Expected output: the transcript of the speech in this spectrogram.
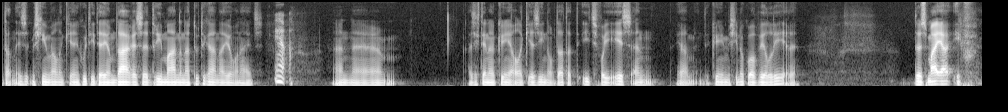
dan is het misschien wel een keer een goed idee om daar eens eh, drie maanden naartoe te gaan naar Johan Heijns. Ja, En ehm, hij zegt, en dan kun je al een keer zien of dat het iets voor je is. En ja, dan kun je misschien ook wel veel leren. Dus, maar ja, ik, dat, dat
